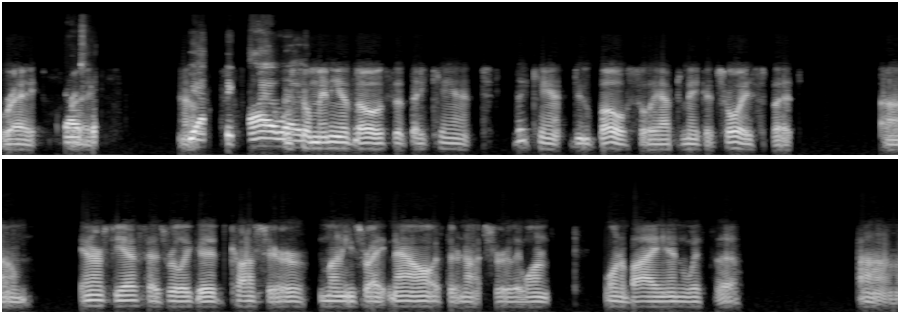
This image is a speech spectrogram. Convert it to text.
Right. right. Yeah, I think Iowa. There's so many of those that they can't they can't do both, so they have to make a choice. But um, NRCS has really good cost share monies right now if they're not sure they want want to buy in with the uh,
